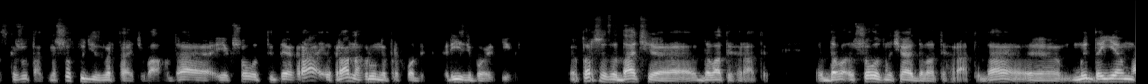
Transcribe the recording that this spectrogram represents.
скажу так: на що судді звертають увагу? Да? Якщо от іде гра, гра на гру не приходить, різні бувають ігри. Перша задача давати грати. Що означає давати грати? Да? Е, Ми даємо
